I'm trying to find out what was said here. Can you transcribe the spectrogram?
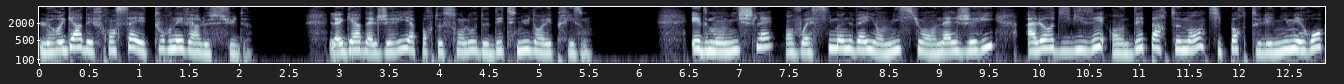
le regard des Français est tourné vers le sud. La guerre d'Algérie apporte son lot de détenus dans les prisons. Edmond Michelet envoie Simone Veil en mission en Algérie, alors divisée en départements qui portent les numéros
